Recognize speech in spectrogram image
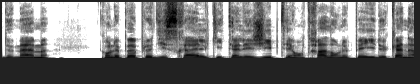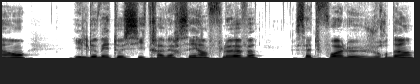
De même, quand le peuple d'Israël quitta l'Égypte et entra dans le pays de Canaan, il devait aussi traverser un fleuve, cette fois le Jourdain.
